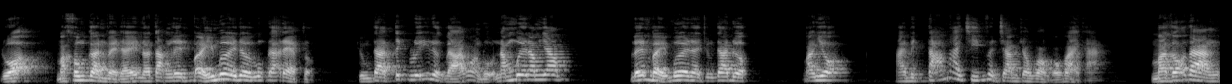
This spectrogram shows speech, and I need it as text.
Đúng không mà không cần phải thấy nó tăng lên 70 thôi cũng đã đẹp rồi. Chúng ta tích lũy được giá khoảng độ 50 55 lên 70 này chúng ta được bao nhiêu 28 29 phần trăm trong vòng có vài tháng. Mà rõ ràng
